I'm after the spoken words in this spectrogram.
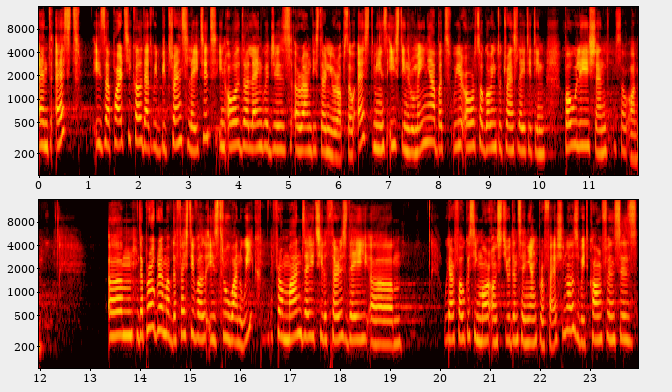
and Est is a particle that will be translated in all the languages around Eastern Europe. So Est means East in Romania, but we're also going to translate it in Polish and so on. Um, the program of the festival is through one week. From Monday till Thursday, um, we are focusing more on students and young professionals with conferences,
